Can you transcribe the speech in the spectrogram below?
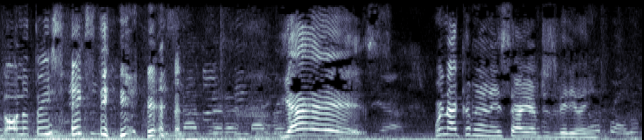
go on the 360. It's not set up, not ready. yes. Yeah. We're not coming on there. Sorry, I'm just videoing. No problem.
